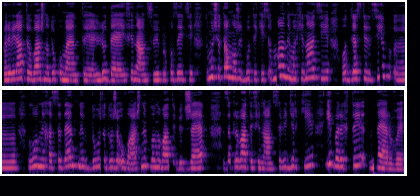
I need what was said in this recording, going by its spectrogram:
перевіряти уважно документи, людей, фінансові пропозиції, тому що там можуть бути якісь обмани, махінації. От для стрільців е, лунних асцендентних дуже-дуже уважним планувати бюджет, закривати фінансові дірки і берегти нерви.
